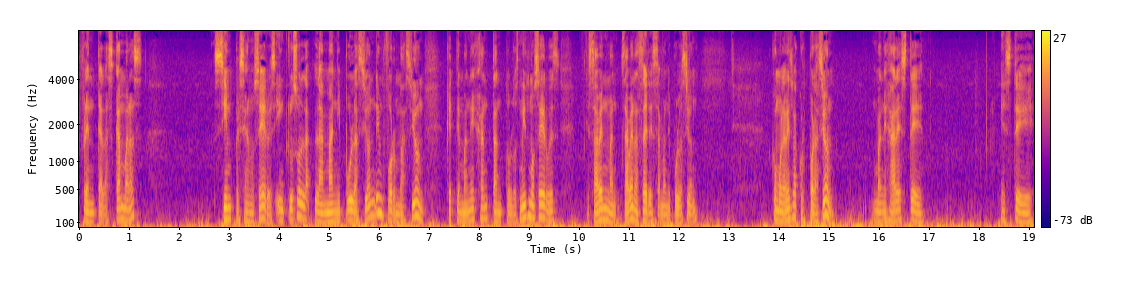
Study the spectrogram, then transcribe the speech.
frente a las cámaras siempre sean los héroes. Incluso la, manipulación de información que te manejan tanto los mismos héroes saben, saben hacer esa manipulación, como la misma corporación. Manejar este, este,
